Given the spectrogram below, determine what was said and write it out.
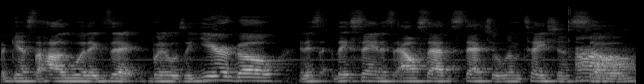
against a Hollywood exec, but it was a year ago, and it's they saying it's outside the statute of limitations. So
